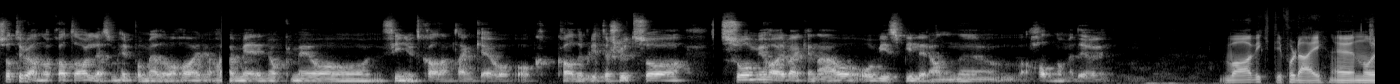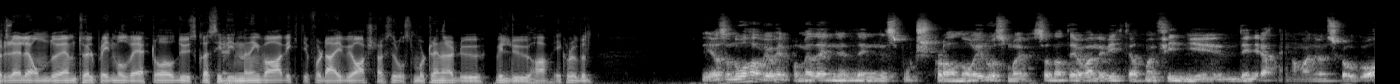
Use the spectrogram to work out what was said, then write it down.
så tror jeg nok at alle som holder på med det, har, har mer enn nok med å finne ut hva de tenker og, og hva det blir til slutt. Så, så mye har verken jeg og, og vi spillerne uh, hatt noe med det å gjøre. Hva er viktig for deg eh, når, eller om du eventuelt blir involvert og du skal si din mening? Hva er viktig for deg? Hva slags Rosenborg-trener vil du ha i klubben? Altså, nå har vi jo holdt på med den, den sportsplanen i Rosenborg. så det er jo veldig viktig at man finner den retninga man ønsker å gå.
